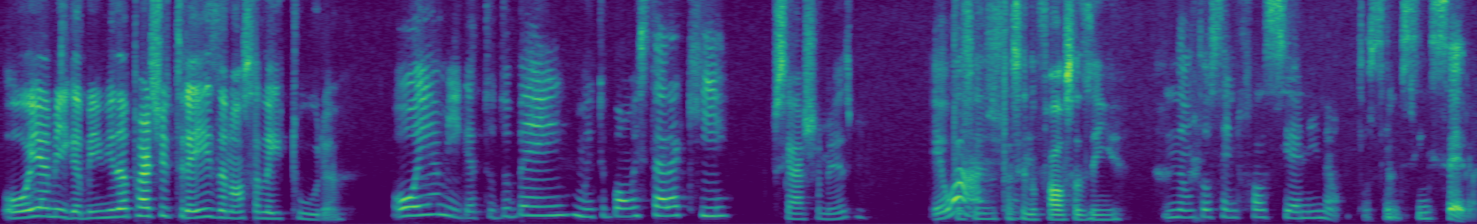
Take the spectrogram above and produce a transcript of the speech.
Oi, amiga, bem-vinda à parte 3 da nossa leitura. Oi, amiga, tudo bem? Muito bom estar aqui. Você acha mesmo? Eu tá acho. Sendo, tá sendo falsazinha? Não tô sendo falciane, não. Tô sendo sincera.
